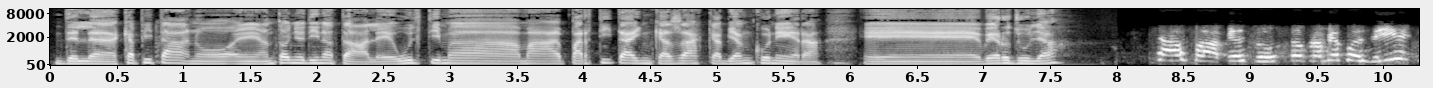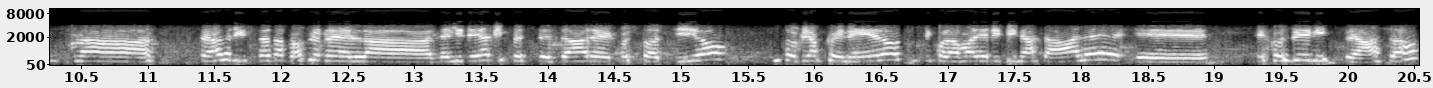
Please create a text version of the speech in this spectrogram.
del capitano eh, Antonio Di Natale, ultima ma, partita in casacca bianconera, eh, vero Giulia? Ciao Fabio, giusto, proprio così, una serata iniziata proprio nella, nell'idea di festeggiare questo addio, tutto bianco e nero, tutti con la maglia di Natale e e così è iniziata.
